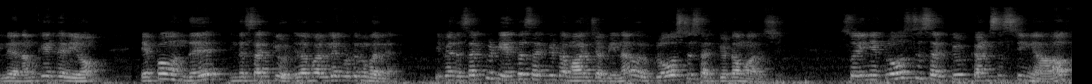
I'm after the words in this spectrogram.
இல்ல நமக்கே தெரியும். எப்ப வந்து இந்த சர்க்கியூட் இதை பாருங்க கொடுத்துருக்க பாருங்க. இப்ப இந்த சர்க்கியூட் எந்த சர்க்கியூட்டா மாறுச்சு அப்படின்னா ஒரு க்ளோஸ்டு சர்க்கியூட்டா மாறுச்சு. சோ இங்க closed circuit consisting of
